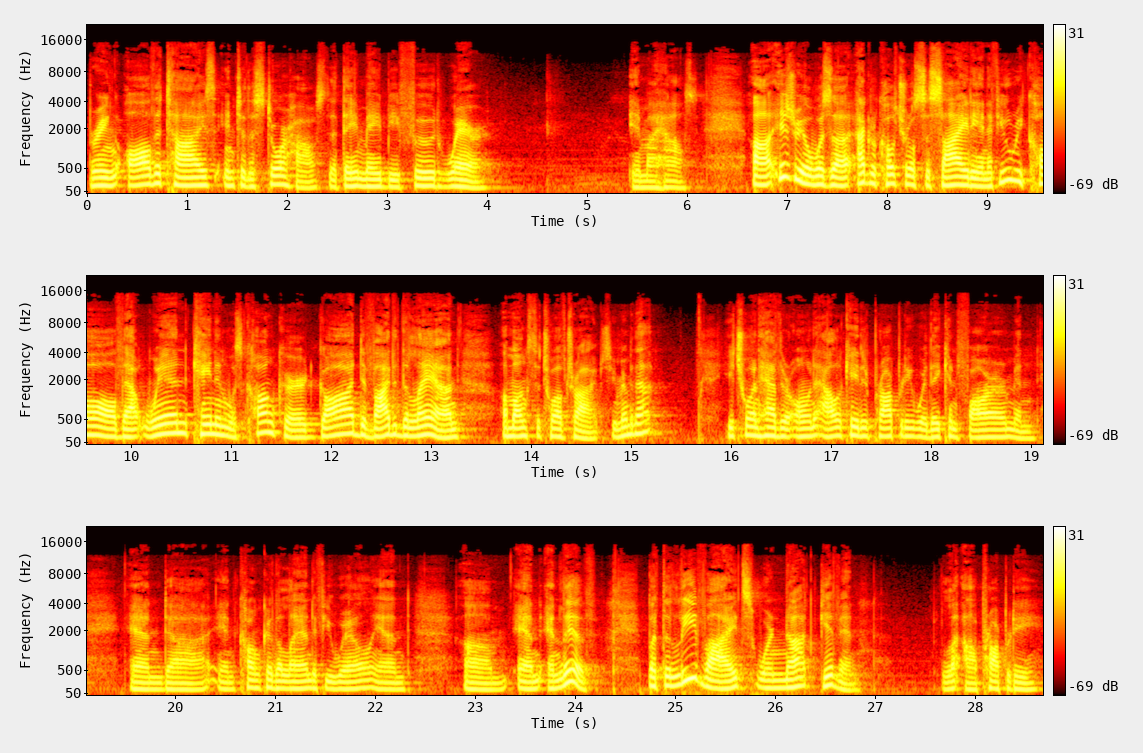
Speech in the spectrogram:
Bring all the tithes into the storehouse that they may be food where? In my house. Uh, Israel was an agricultural society, and if you recall that when Canaan was conquered, God divided the land amongst the 12 tribes. You remember that? Each one had their own allocated property where they can farm and, and, uh, and conquer the land, if you will, and, um, and, and live. But the Levites were not given uh, property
